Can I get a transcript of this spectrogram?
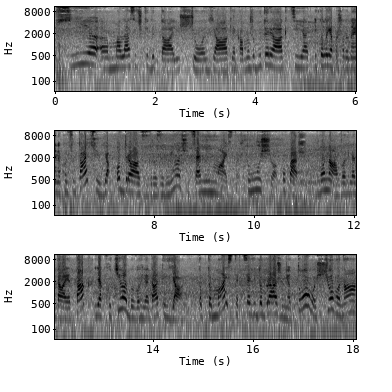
усі малесечки деталі, що, як, яка може бути реакція. І коли я прийшла до неї на консультацію, я одразу зрозуміла, що це мій майстер. Тому що, по-перше, вона виглядає так, як хотіла би виглядати я. Тобто майстер це відображення того, що вона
